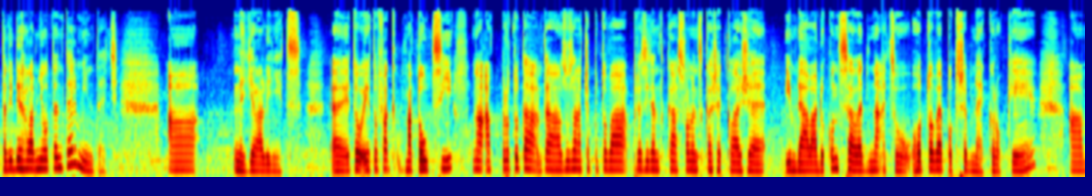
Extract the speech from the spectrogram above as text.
tady jde hlavně o ten termín teď. A nedělali nic. Eh, je to, je to fakt matoucí. No a proto ta, ta Zuzana Čaputová, prezidentka Slovenska, řekla, že jim dává do konce ledna, ať jsou hotové potřebné kroky a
